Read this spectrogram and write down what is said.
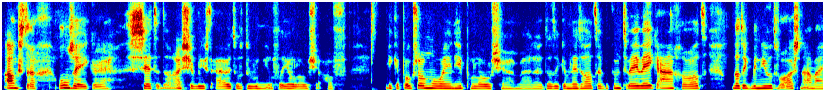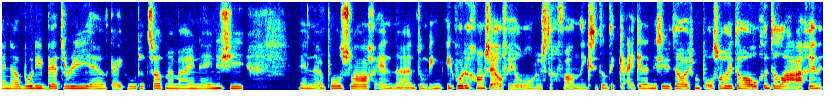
angstig, onzeker, zet het dan alsjeblieft uit of doe in ieder geval je horloge af. Ik heb ook zo'n mooi een maar uh, dat ik hem net had, heb ik hem twee weken aangehad. Omdat ik benieuwd was naar mijn uh, body battery en kijken hoe dat zat met mijn energie en uh, polsslag. En toen, ik, ik word er gewoon zelf heel onrustig van. Ik zit dan te kijken en dan zie je het, is mijn polsslag weer te hoog en te laag. En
